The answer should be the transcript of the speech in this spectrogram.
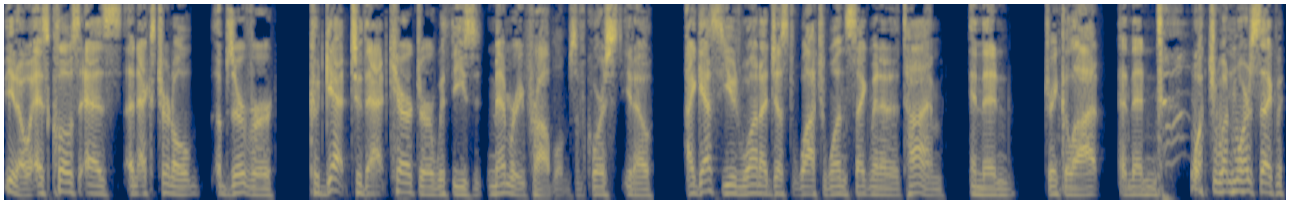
you know, as close as an external observer could get to that character with these memory problems. Of course, you know, I guess you'd want to just watch one segment at a time and then drink a lot and then watch one more segment.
